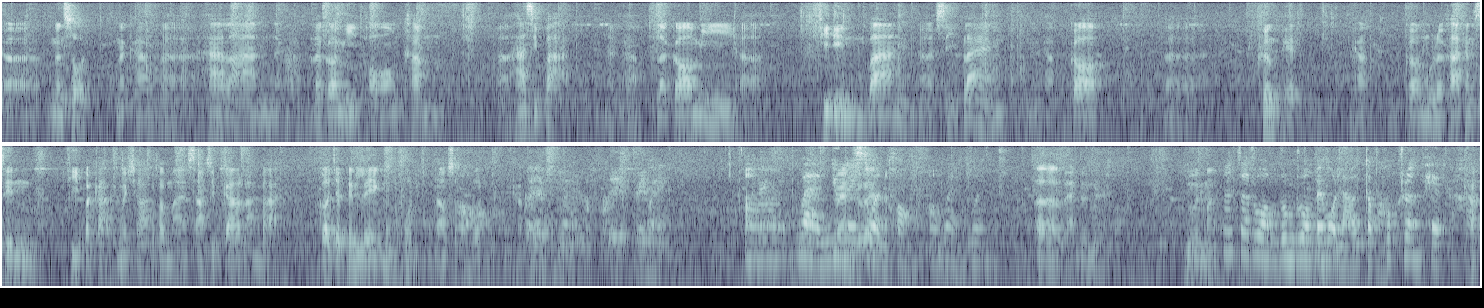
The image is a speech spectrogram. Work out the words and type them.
เอ่อเงินสดนะครับเอ่อ5ล้านนะครับแล้วก็มีทองคำเอ่อ50 บาทนะครับแล้วก็มีเอ่อที่ดินบ้านเอ่อสี่แปลงนะครับก็เอ่อเครื่องเพชรครับก็มูลค่าทั้งสิ้นที่ประกาศไปเมื่อเช้าก็ประมาณ 39 ล้านบาท ก็จะเป็นเลขมงคลของเราสองคนครับ ก็ยังมีเลขเป็นอ๋อแหวนอยู่ในแหวนด้วย ส่วนของอ๋อแหวนด้วยไหมเออแหวนด้วยไหมด้วยมั้งน่าจะรวมรวมๆไปหมดแล้วกับพวกเครื่องเพชรอะครัค่ะบ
